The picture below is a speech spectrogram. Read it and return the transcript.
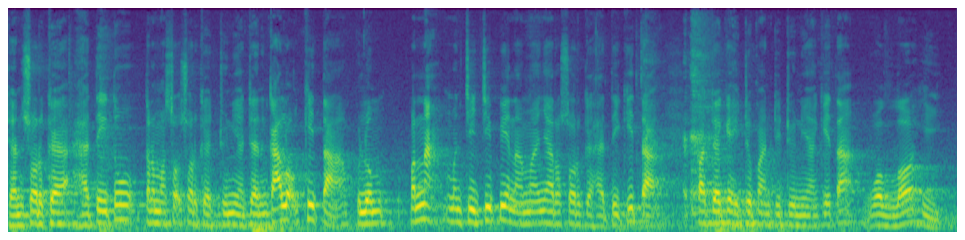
Dan surga hati itu termasuk surga dunia dan kalau kita belum pernah mencicipi namanya surga hati kita pada kehidupan di dunia kita wallahi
